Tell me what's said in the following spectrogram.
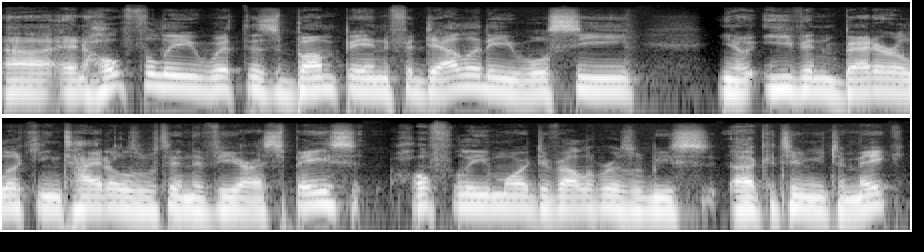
Uh, and hopefully, with this bump in fidelity, we'll see you know even better looking titles within the VR space. Hopefully, more developers will be uh, continuing to make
